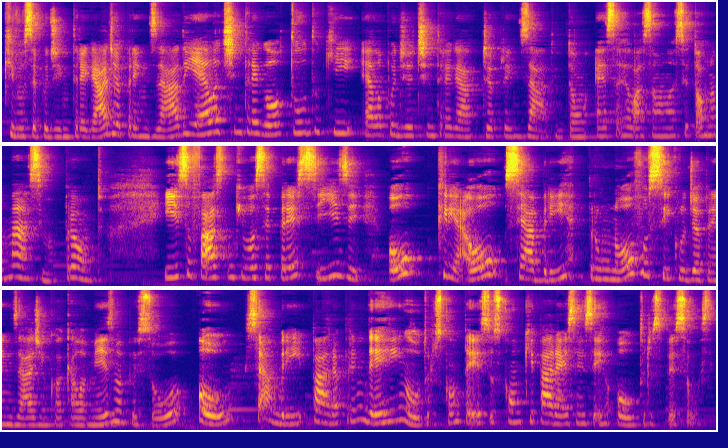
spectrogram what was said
que você podia entregar de aprendizado e ela te entregou tudo que ela podia te entregar de aprendizado. Então essa relação ela se torna máxima, pronto. E isso faz com que você precise ou criar ou se abrir para um novo ciclo de aprendizagem com aquela mesma pessoa ou se abrir para aprender em outros contextos com que parecem ser outras pessoas,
